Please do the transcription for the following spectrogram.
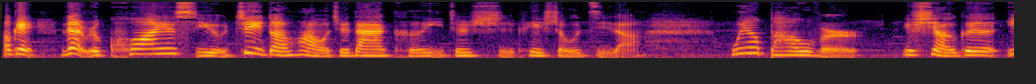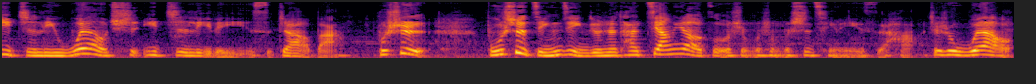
OK，that、okay, requires you 这段话，我觉得大家可以就是可以手记的，willpower 又是有个意志力，will 是意志力的意思，知道吧？不是不是仅仅就是他将要做什么什么事情的意思哈，就是 will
